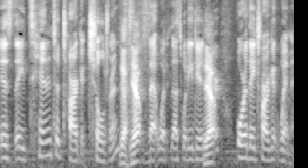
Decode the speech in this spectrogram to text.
is they tend to target children. Yes. Yep. Is that what that's what he did Yep. here? Or they target women.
